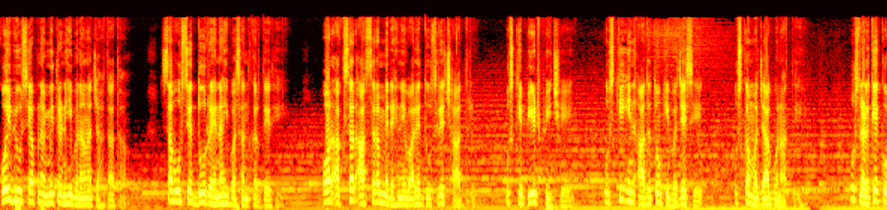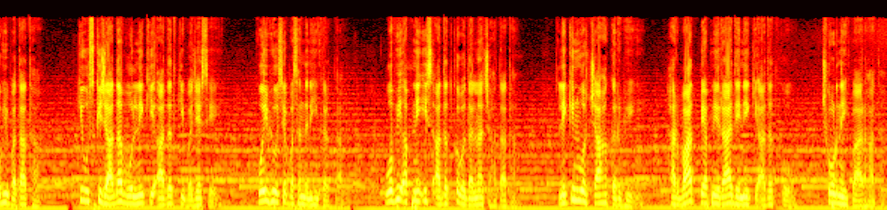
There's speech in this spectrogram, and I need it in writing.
कोई भी उसे अपना मित्र नहीं बनाना चाहता था। सब उससे दूर रहना ही पसंद करते थे। और अक्सर आश्रम में रहने वाले दूसरे छात्र उसके पीठ पीछे, उसकी इन आदतों की वजह से उसका मज़ाक बनाते। उस लड़के को भी पता था कि उसकी ज़्यादा बोलने की आदत की वजह से कोई भी उसे पसंद नहीं करता। वो भी अपनी इस आदत को बदलना चाहता था। लेकिन वो चाह कर भी हर बात पे अपनी राय देने की आदत को छोड़ नहीं पा रहा था।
